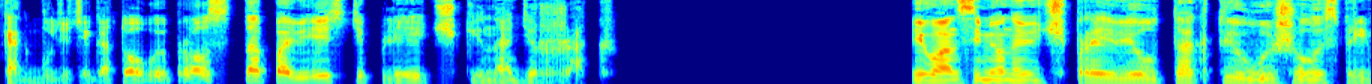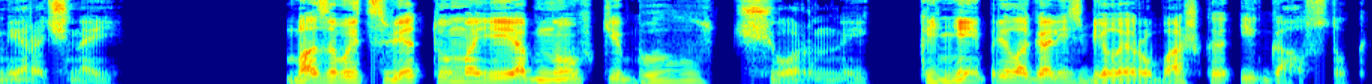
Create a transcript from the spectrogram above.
«Как будете готовы, просто повесьте плечики на держак». Иван Семенович проявил такт и вышел из примерочной. Базовый цвет у моей обновки был черный. К ней прилагались белая рубашка и галстук.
